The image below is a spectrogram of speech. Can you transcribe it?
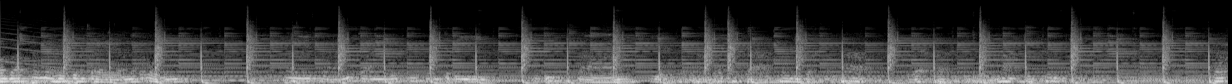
อต้อนรับท่านนายกเป็นแสนนะครับผมท่านเลขานุการนายกที่ทำคดีที่สามเกี่ยวกับทางราชการให้มีประสิทธิภาพและประสิทธิผลมากขึ้นครับ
